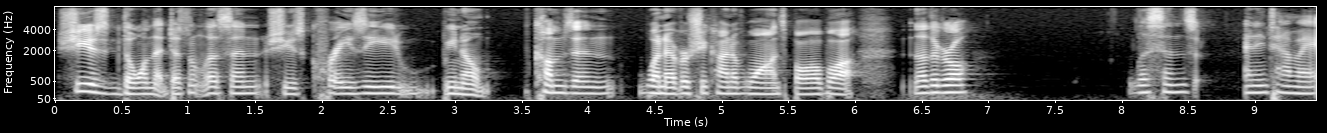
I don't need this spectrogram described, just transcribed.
She is the one that doesn't listen. She's crazy, you know, comes in whenever she kind of wants, blah, blah, blah. Another girl listens anytime I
